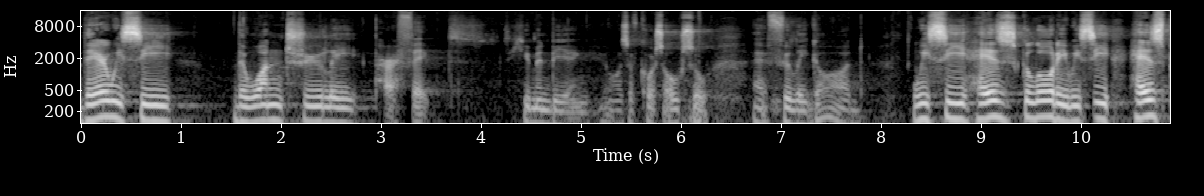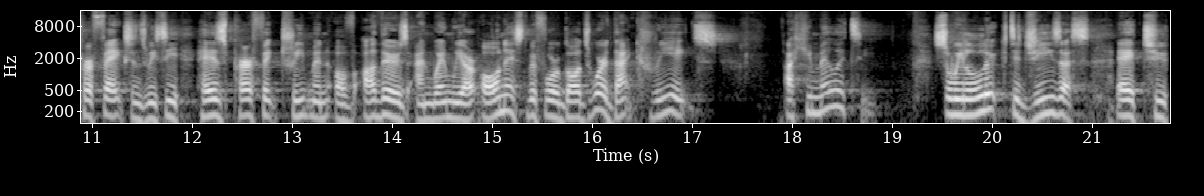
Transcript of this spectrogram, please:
There we see the one truly perfect human being, who was, of course, also uh, fully God. We see His glory, we see His perfections, we see His perfect treatment of others. And when we are honest before God's Word, that creates a humility. So we look to Jesus uh, to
